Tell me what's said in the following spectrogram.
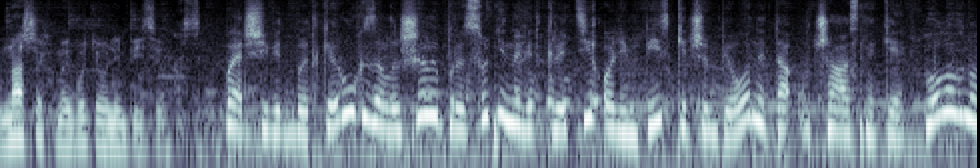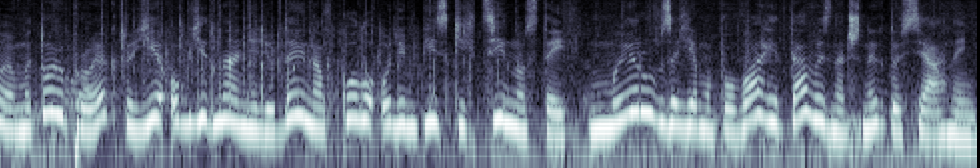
наших майбутніх олімпійців. Перші відбитки рук залишили присутні на відкритті олімпійські чемпіони та учасники. Головною метою проекту є об'єднання людей навколо олімпійських цінностей, миру, взаємоповаги та визначних досягнень.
